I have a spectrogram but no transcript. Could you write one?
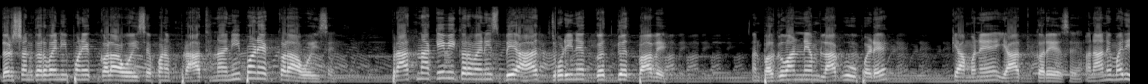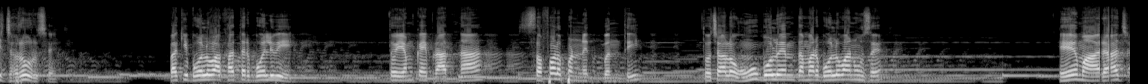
દર્શન કરવાની પણ એક કળા હોય છે, પણ પ્રાર્થનાની પણ એક કળા હોય છે. પ્રાર્થના કેવી કરવાની? બે હાથ જોડીને ગદગદ ભાવે. અને ભગવાનને એમ લાગવું પડે કે આ મને યાદ કરે છે. અને આને મારી જરૂર છે. બાકી બોલવા ખાતર બોલવી તો એમ કંઈ પ્રાર્થના સફળ પણ નથી બનતી. તો ચાલો હું બોલું એમ તમારે બોલવાનું છે. હે મહારાજ.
